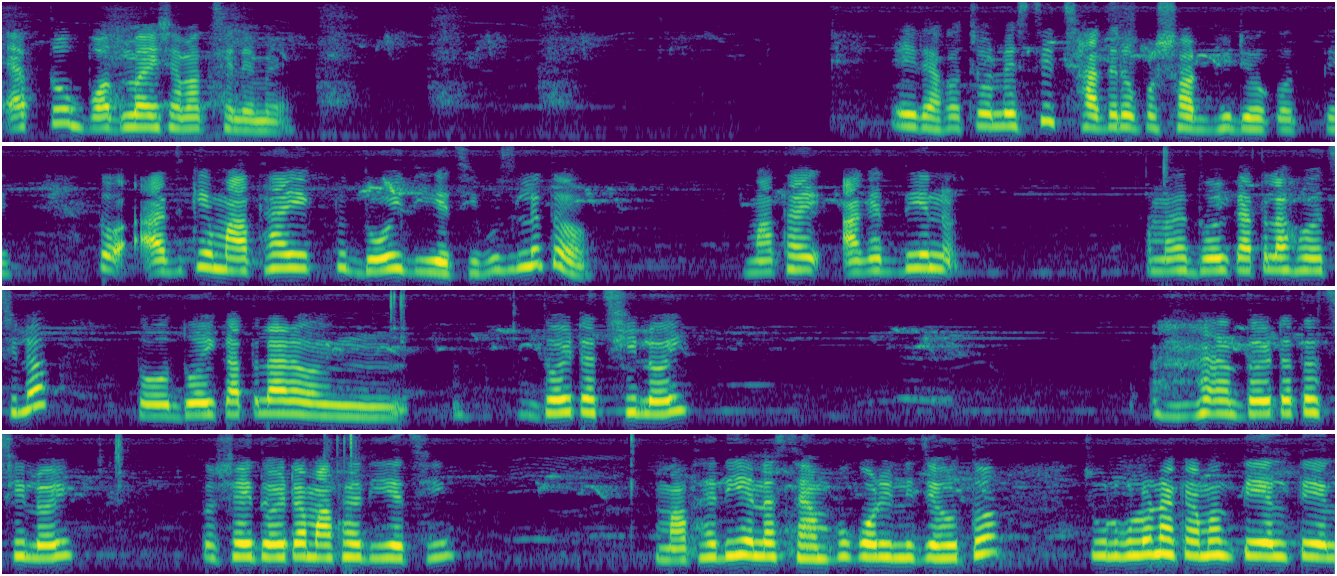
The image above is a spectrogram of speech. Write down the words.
এত বদমাইশ আমার ছেলে মেয়ে। এই দেখো, চলে এসেছি ছাদের ওপর শর্ট ভিডিও করতে। তো আজকে মাথায় একটু দই দিয়েছি, বুঝলে তো? মাথায় আগের দিন আমাদের দই কাতলা হয়েছিল, তো দই কাতলার দইটা ছিলই। দইটা তো ছিলই। তো সেই দইটা মাথায় দিয়েছি। মাথায় দিয়ে না শ্যাম্পু করিনি যেহেতু, চুলগুলো না কেমন তেল তেল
